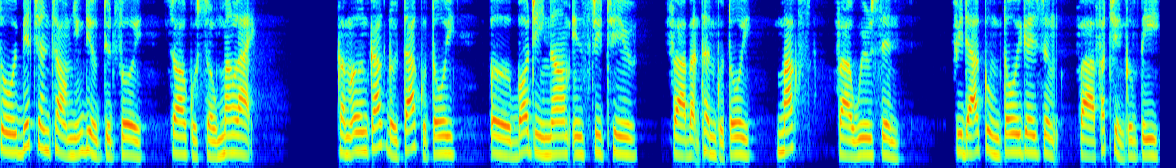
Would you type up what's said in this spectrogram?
tôi biết trân trọng những điều tuyệt vời do cuộc sống mang lại. Cảm ơn các đối tác của tôi ở Body Norm Institute và bạn thân của tôi, Max và Wilson, vì đã cùng tôi gây dựng và phát triển công ty.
